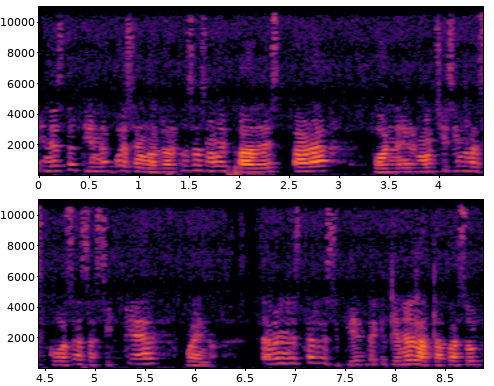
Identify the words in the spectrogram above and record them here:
en esta tienda puedes encontrar cosas muy padres para poner muchísimas cosas, así que bueno, saben este recipiente que tiene la tapa azul,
